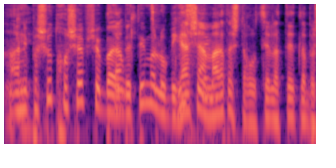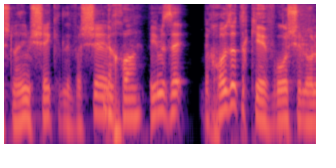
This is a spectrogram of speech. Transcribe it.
אוקיי. אני פשוט חושב שבהיבטים הלוגיסטיים... בגלל שאמרת שאתה רוצה לתת לבשלנים שקט לבשל, נכון. ואם זה בכל זאת הכאב ראש שלו אז,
